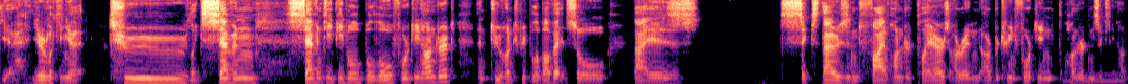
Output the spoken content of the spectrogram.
Yeah, you're looking at two, like seven, 70 people below 1400 and 200 people above it. So that is 6,500 players are in are between 1400 and 1600.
